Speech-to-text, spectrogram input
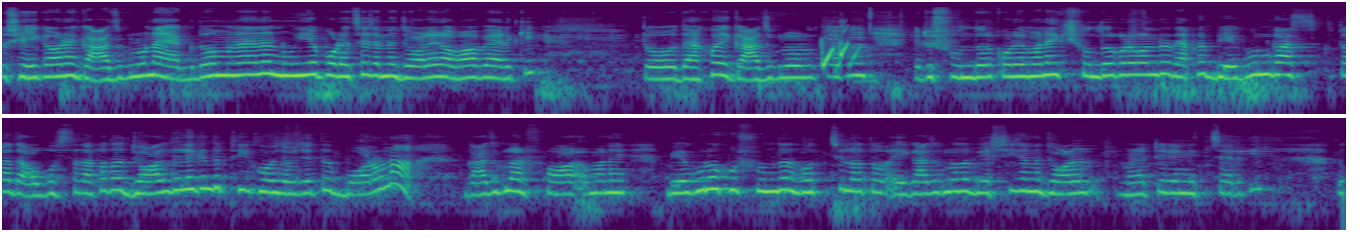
তো সেই কারণে গাছগুলো না একদম মানে না নুয়ে পড়েছে, যেন জলের অভাবে আর কি। তো দেখো এই গাছগুলোকে আমি একটু সুন্দর করে মানে সুন্দর করে বলতে দেখো বেগুন গাছটা অবস্থা দেখো, তো জল দিলে কিন্তু ঠিক হয়ে যাবে। যেহেতু বড় না গাছগুলোর ফ মানে বেগুনও খুব সুন্দর হচ্ছিল, তো এই গাছগুলো তো বেশি যেন জল মানে টেনে নিচ্ছে আর কি। তো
